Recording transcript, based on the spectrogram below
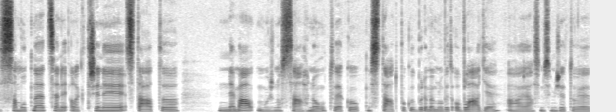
samotné ceny elektřiny stát eh, nemá možnost sáhnout jako stát, pokud budeme mluvit o vládě. A já si myslím, že to je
